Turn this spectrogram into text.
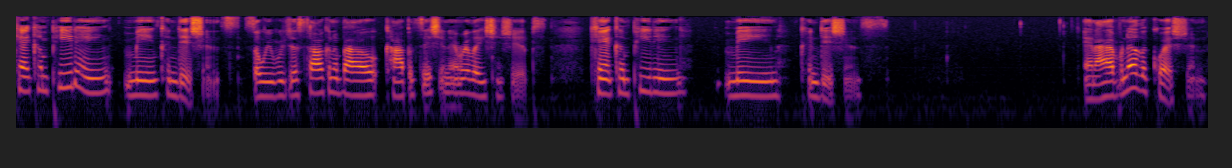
can competing mean conditions? So we were just talking about competition and relationships. Can competing mean conditions? And I have another question.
